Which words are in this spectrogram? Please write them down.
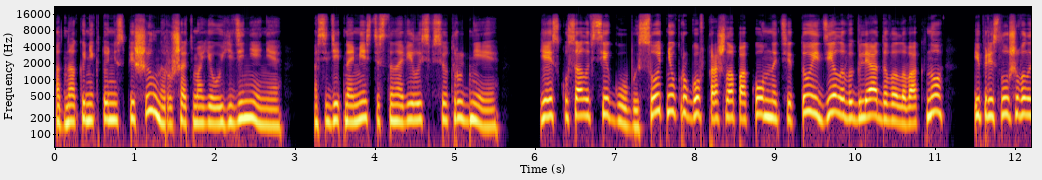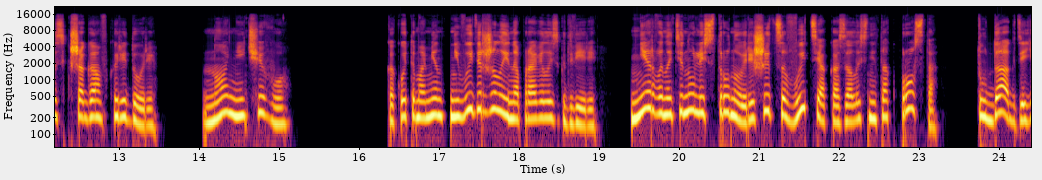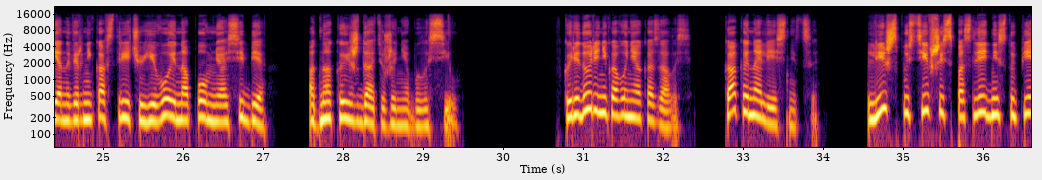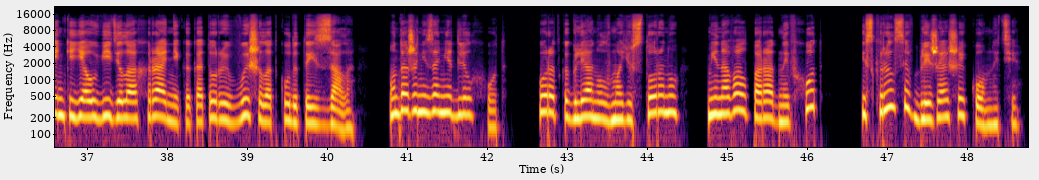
однако никто не спешил нарушать мое уединение, а сидеть на месте становилось все труднее. Я искусала все губы, сотню кругов прошла по комнате, то и дело выглядывала в окно и прислушивалась к шагам в коридоре. Но ничего. В какой-то момент не выдержала и направилась к двери. Нервы натянулись струной, решиться выйти оказалось не так просто. Туда, где я наверняка встречу его и напомню о себе. Однако и ждать уже не было сил. В коридоре никого не оказалось, как и на лестнице. Лишь спустившись с последней ступеньки, я увидела охранника, который вышел откуда-то из зала. Он даже не замедлил ход. Коротко глянул в мою сторону, миновал парадный вход и скрылся в ближайшей комнате.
